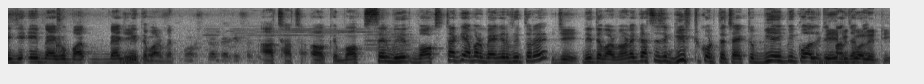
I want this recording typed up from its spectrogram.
এই যে এই ব্যাগ ব্যাগ নিতে পারবেন। আচ্ছা আচ্ছা ওকে বক্সের বক্সটাকে আবার ব্যাগের ভিতরে। দিতে পারবেন। অনেক কাছে যে গিফট করতে চায় একটু ভিআইপি কোয়ালিটি পাঞ্জাবি।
